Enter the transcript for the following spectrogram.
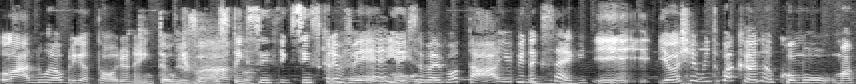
lá não é obrigatório, né? Então, tipo, Exato. você tem que se, tem que se inscrever e aí você vai votar e a vida que segue. E, e eu achei muito bacana como uma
